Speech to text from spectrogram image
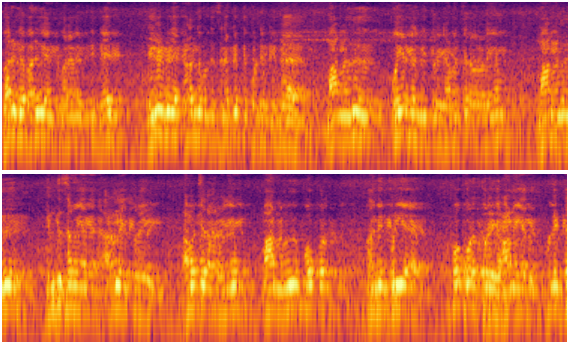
வருக வருக என்று வரவேற்கின்றேன். நிகழ்விலே கலந்து கொண்டு சிறப்பித்துக் கொண்டிருக்கின்ற மாண்புமிகு உயர்கல்வித்துறை அமைச்சர் அவர்களையும் மாண்புமிகு இந்து சமய அறநிலைத்துறை அமைச்சர் அவர்களையும் மாண்புமிகு போக்குவரத்து மதிப்பிற்குரிய போக்குவரத்துறை ஆணையர் உள்ளிட்ட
